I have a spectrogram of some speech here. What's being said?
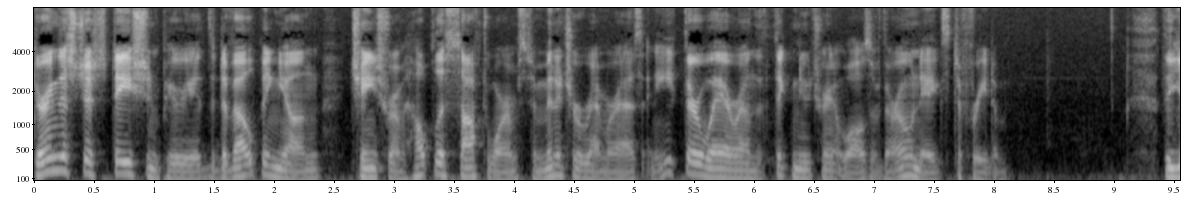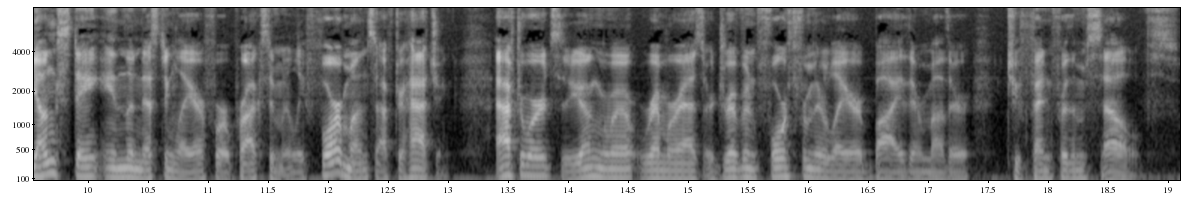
During this gestation period, the developing young change from helpless soft worms to miniature remorhaz and eat their way around the thick nutrient walls of their own eggs to freedom. The young stay in the nesting layer for approximately four months after hatching. Afterwards, the young remorhaz are driven forth from their lair by their mother to fend for themselves.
